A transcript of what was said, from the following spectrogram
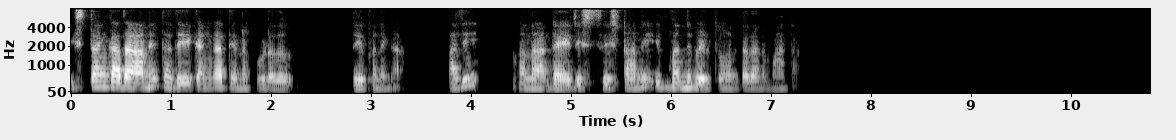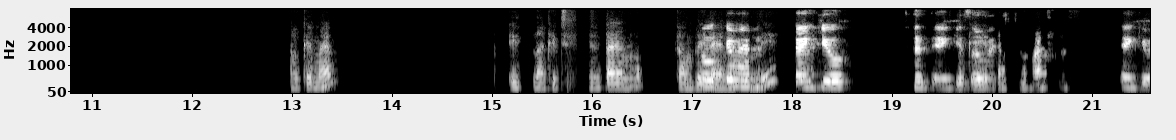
ఇష్టం కదా అని తదేకంగా తినకూడదు. అదే పనిగా. అది మన డైజెస్ట్ సిస్టాన్ని ఇబ్బంది పెడుతూ ఉంటది ఓకే మ్యామ్. నాకు ఇచ్చిన టైం కంప్లీట్ అయినట్టుంది. Thank you. Thank you so much. Thank you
